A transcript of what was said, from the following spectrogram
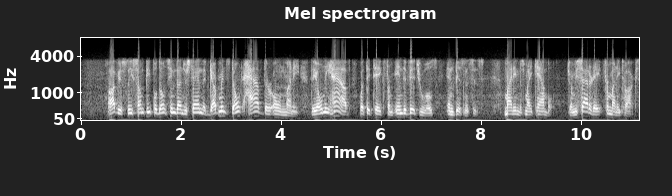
Obviously, some people don't seem to understand that governments don't have their own money. They only have what they take from individuals and businesses. My name is Mike Campbell. Join me Saturday for Money Talks.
